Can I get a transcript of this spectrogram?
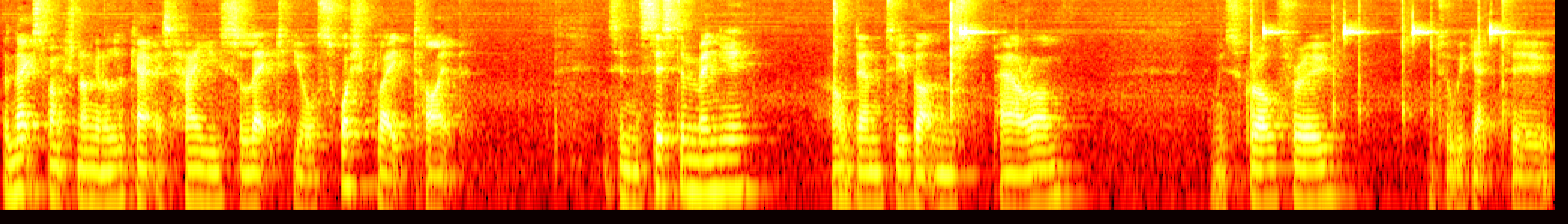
The next function I'm going to look at is how you select your swash plate type. It's in the system menu, hold down the two buttons, power on, and we scroll through until we get to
